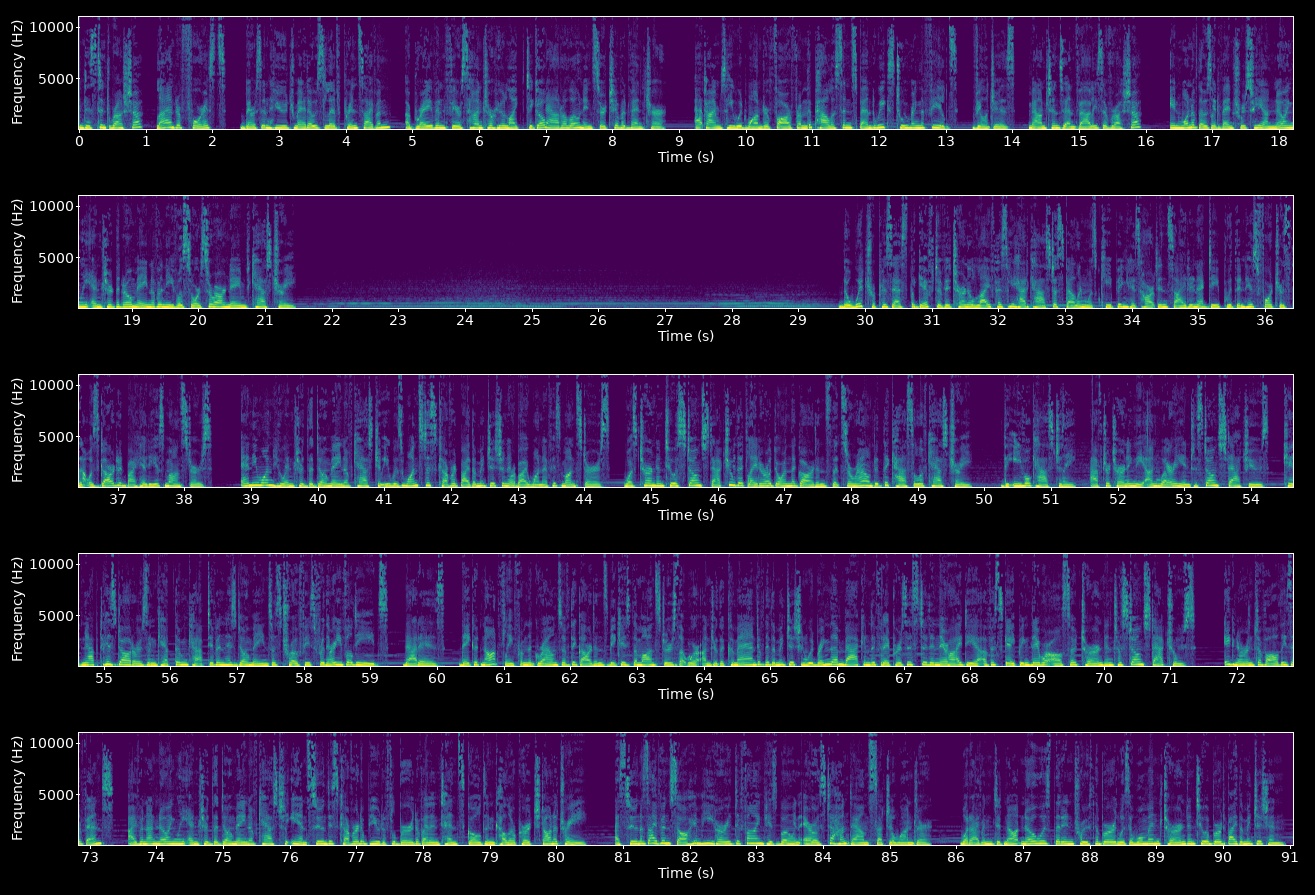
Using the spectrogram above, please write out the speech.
In distant Russia, land of forests, bears and huge meadows lived Prince Ivan, a brave and fierce hunter who liked to go out alone in search of adventure. At times he would wander far from the palace and spend weeks touring the fields, villages, mountains and valleys of Russia. In one of those adventures he unknowingly entered the domain of an evil sorcerer named Kastri. The Witcher possessed the gift of eternal life as he had cast a spell and was keeping his heart inside a neck deep within his fortress that was guarded by hideous monsters. Anyone who entered the domain of Kastri was once discovered by the magician or by one of his monsters, was turned into a stone statue that later adorned the gardens that surrounded the castle of Kastri. The evil Kastri, after turning the unwary into stone statues, kidnapped his daughters and kept them captive in his domains as trophies for their evil deeds. That is, they could not flee from the grounds of the gardens because the monsters that were under the command of the, the, magician would bring them back and if they persisted in their idea of escaping they were also turned into stone statues. Ignorant of all these events, Ivan unknowingly entered the domain of Kastri and soon discovered a beautiful bird of an intense golden color perched on a tree. As soon as Ivan saw him he hurried to find his bow and arrows to hunt down such a wonder. What Ivan did not know was that in truth the bird was a woman turned into a bird by the magician.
